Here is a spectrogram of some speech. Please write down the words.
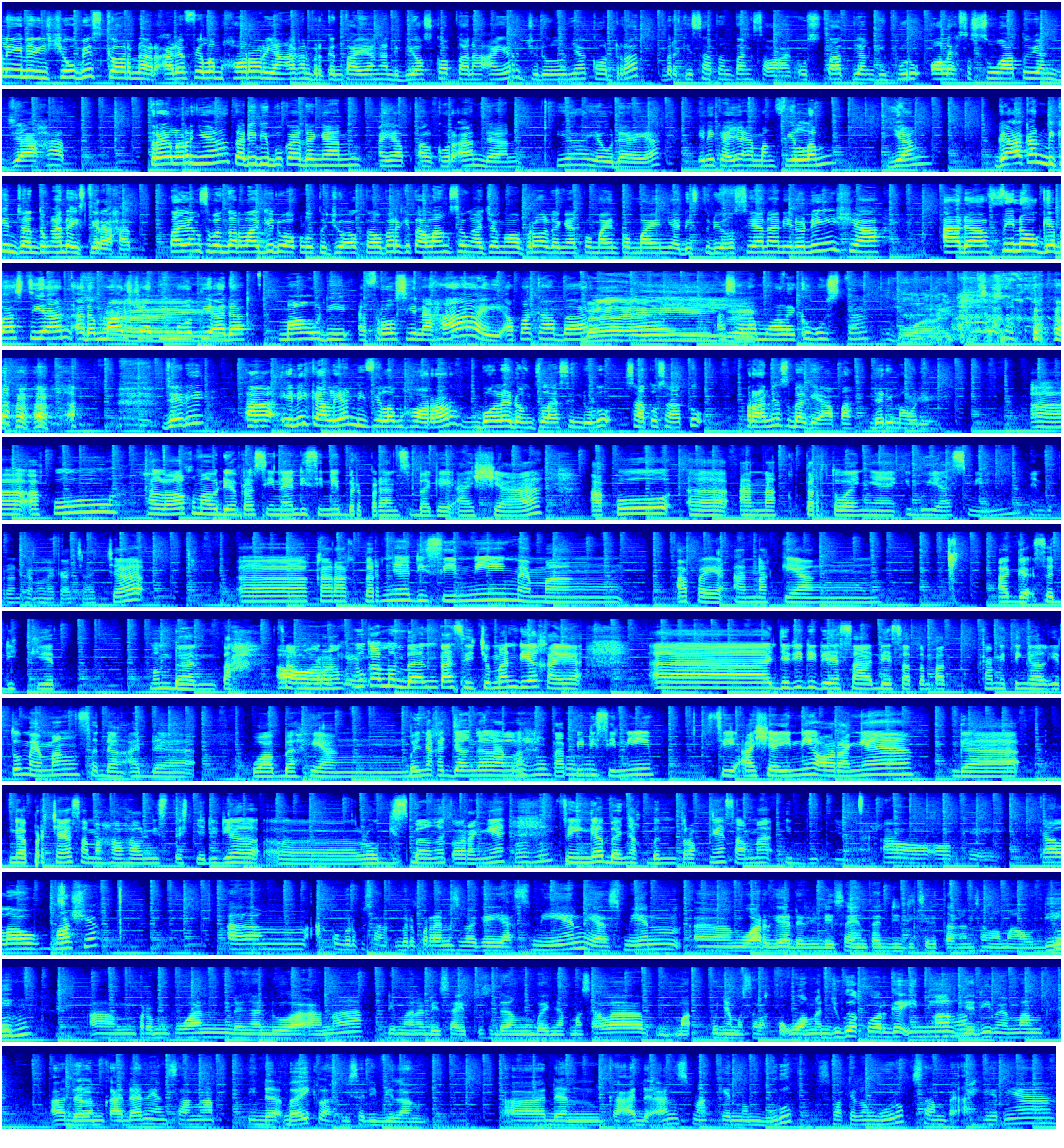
Kali ini di Showbiz Corner ada film horor yang akan bergentayangan di bioskop tanah air. Judulnya Kodrat, berkisah tentang seorang ustadz yang diburu oleh sesuatu yang jahat. Trailernya tadi dibuka dengan ayat Al-Quran dan ya ya udah ya. Ini kayaknya emang film yang gak akan bikin jantung Anda istirahat. Tayang sebentar lagi 27 Oktober, kita langsung aja ngobrol dengan pemain-pemainnya di studio CNN Indonesia. Ada Vino Gebastian, ada Marsha Hai. Timothy, ada Maudi Efrosina. Hai, apa kabar? Baik. Assalamualaikum Ustaz. Waalaikumsalam. Jadi uh, ini kalian di film horor, boleh dong jelasin dulu satu-satu perannya sebagai apa dari Maudi? Eh, aku, halo, aku mau Rosina di sini berperan sebagai Asya. Aku eh, anak tertuanya Ibu Yasmin yang diperankan oleh Kak Caca. Eh, karakternya di sini memang apa ya anak yang agak sedikit membantah sama Oh, orang, oke. bukan membantah sih, cuman dia kayak eh jadi di desa desa tempat kami tinggal itu memang sedang ada wabah yang banyak kejanggalan lah. Mhm, Tapi mhm. di sini si Asya ini orangnya nggak nggak percaya sama hal-hal mistis. Jadi dia eh, logis banget orangnya sehingga banyak bentroknya sama ibunya. Oh oke. Kalau Marsha? Em, aku berpesan- berperan sebagai Yasmin. Yasmin em, warga dari desa yang tadi diceritakan sama Maudi. Mhm. Em, perempuan dengan dua anak, di mana desa itu sedang banyak masalah, ma- punya masalah keuangan juga keluarga ini. Aha. Jadi memang eh, dalam keadaan yang sangat tidak baik lah bisa dibilang. Eh, dan keadaan semakin memburuk, semakin memburuk sampai akhirnya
